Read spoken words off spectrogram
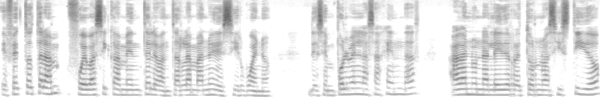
Efecto Trump fue básicamente levantar la mano y decir, bueno, desempolven las agendas, hagan una ley de retorno asistido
